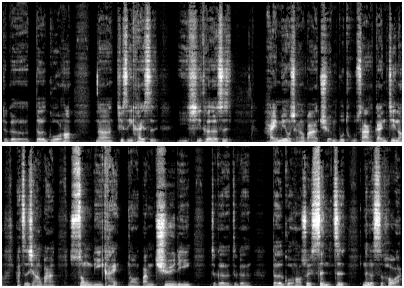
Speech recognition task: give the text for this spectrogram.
这个德国哈。那其实一开始以希特勒是还没有想要把它全部屠杀干净哦，他只是想要把它送离开哦，把他们驱离这个这个德国哈。所以甚至那个时候啊。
